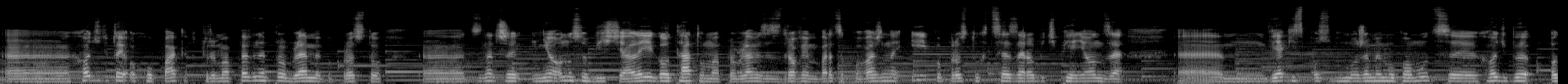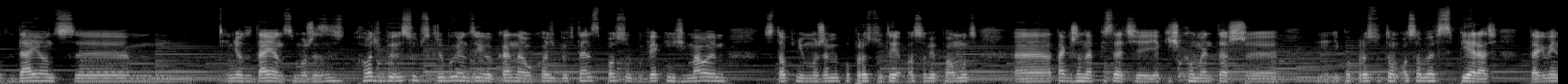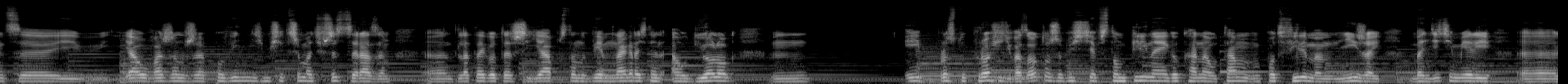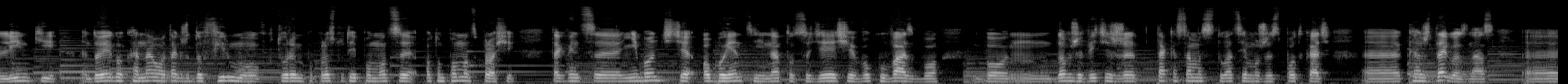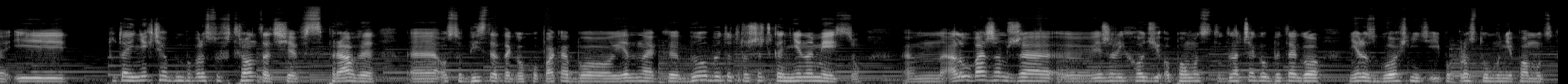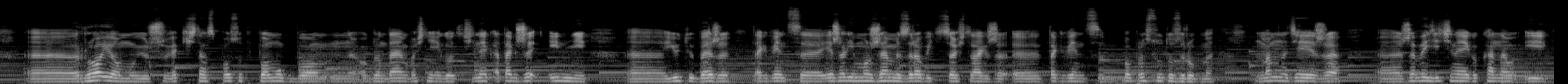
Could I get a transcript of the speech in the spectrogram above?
E, chodzi tutaj o chłopaka, który ma pewne problemy po prostu, e, to znaczy nie on osobiście, ale jego tato ma problemy ze zdrowiem bardzo poważne i po prostu chce zarobić pieniądze. Em, W jaki sposób możemy mu pomóc? E, Choćby oddając, nie oddając, może choćby subskrybując jego kanał, choćby w ten sposób, w jakimś małym stopniu możemy po prostu tej osobie pomóc, e, a także napisać e, jakiś komentarz e, i po prostu tą osobę wspierać. Tak więc ja uważam, że powinniśmy się trzymać wszyscy razem. Dlatego też ja postanowiłem nagrać ten audiolog mm, i po prostu prosić Was o to, żebyście wstąpili na jego kanał. Tam pod filmem niżej będziecie mieli e, linki do jego kanału, a także do filmu, w którym po prostu tej pomocy, o tą pomoc prosi. Tak więc e, nie bądźcie obojętni na to, co dzieje się wokół Was, bo, bo mm, dobrze wiecie, że taka sama sytuacja może spotkać e, każdego z nas. E, I tutaj nie chciałbym po prostu wtrącać się w sprawy e, osobiste tego chłopaka, bo jednak byłoby to troszeczkę nie na miejscu. Ale uważam, że e, jeżeli chodzi o pomoc, to dlaczego by tego nie rozgłośnić i po prostu mu nie pomóc? E, Rojo mu już w jakiś tam sposób pomógł, bo mm, oglądałem właśnie jego odcinek, a także inni e, youtuberzy, tak więc jeżeli możemy zrobić coś tak, że, tak więc po prostu to zróbmy. Mam nadzieję, że, że wejdziecie na jego kanał i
